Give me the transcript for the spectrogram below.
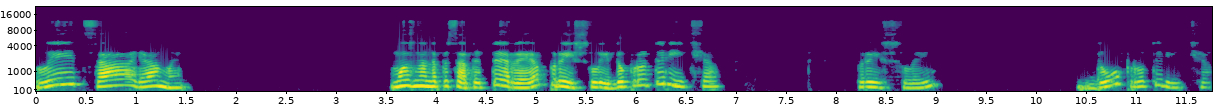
Лицарями. Можна написати тере, прийшли до протиріччя. Прийшли до протиріччя.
